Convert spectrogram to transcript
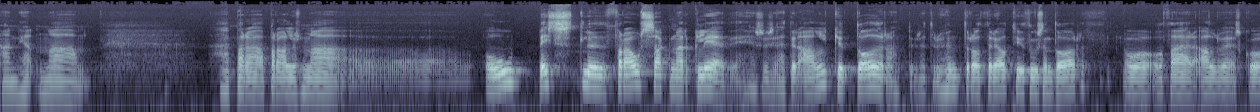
hann hérna það er bara, bara alveg svona uh, óbeistluð frásagnar gleði þetta er algjör doðrandur þetta eru 130.000 orð og, og það er alveg sko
